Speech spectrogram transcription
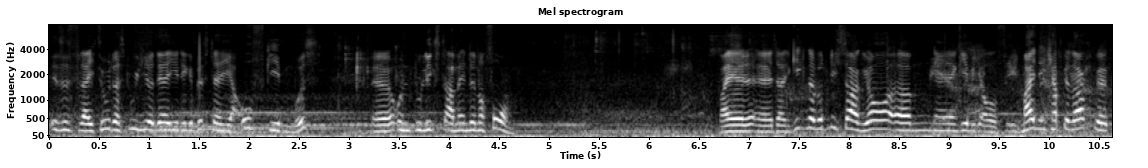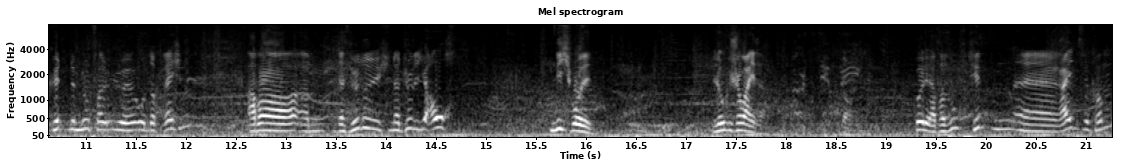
ist es vielleicht so, dass du hier derjenige bist, der hier aufgeben muss. Und du liegst am Ende noch vor. Weil äh, dein Gegner wird nicht sagen, ja, ähm, dann gebe ich auf. Ich meine, ich habe gesagt, wir könnten im Notfall unterbrechen. Aber ähm, das würde ich natürlich auch nicht wollen. Logischerweise. So. Gut, er versucht hinten äh, reinzukommen.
